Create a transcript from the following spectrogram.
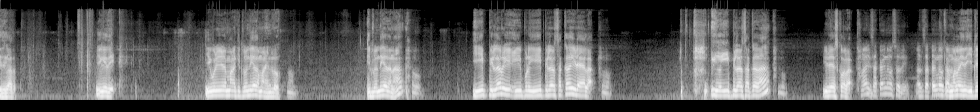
ఇది కాదు. ఇక ఇది. ఇప్పుడు మనకి ఇట్లా ఉంది కదా మన ఇంట్లో. ఇట్లా ఉంది కదనా. ఈ పిల్లర్ ఇప్పుడు ఈ పిల్లర్ చక్కగా ఈడేయాల. ఇక ఈ పిల్లర్ చక్కగా ఓ. ఈడేసుకోవాలా ఆ, ఇది చక్కగానే వస్తుంది. అది చక్కగానే వస్తుంది. మళ్ళీ ఇట్లా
